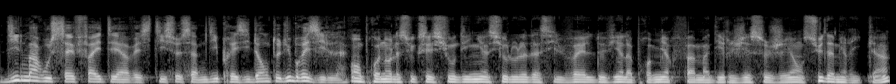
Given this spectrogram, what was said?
Dilma Rousseff a été investie ce samedi présidente du Brésil. En prenant la succession d'Ignacio Lula da Silva, elle devient la première femme à diriger ce géant sud-américain.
